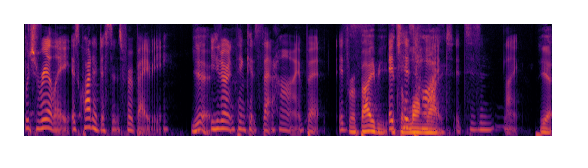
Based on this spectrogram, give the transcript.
Which really is quite a distance for a baby. Yeah. You don't think it's that high, but it's For a baby, it's a his long way. height. It's his like Yeah.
